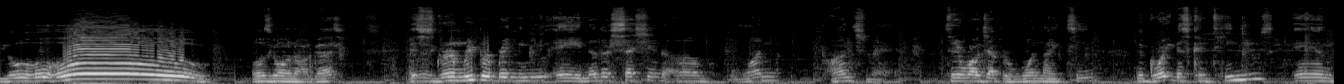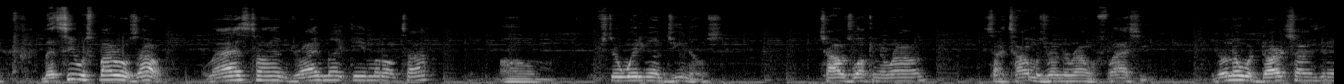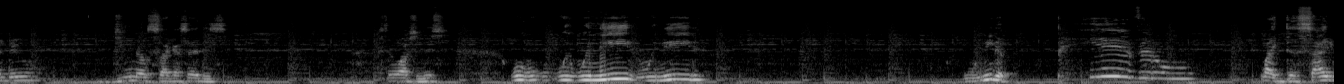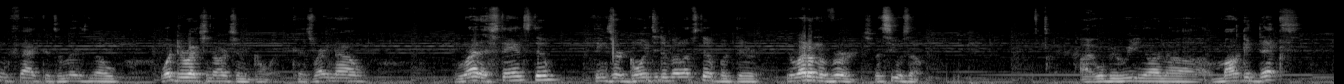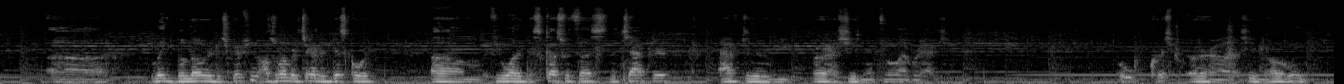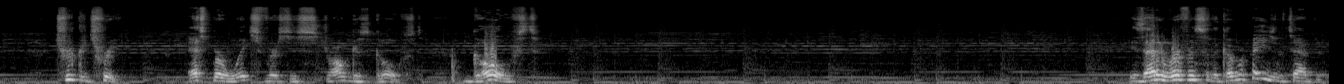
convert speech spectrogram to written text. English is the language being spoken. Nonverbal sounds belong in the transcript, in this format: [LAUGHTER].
Yo ho ho! What's going on, guys? This is Grim Reaper bringing you another session of One Punch Man. Today we're on chapter 119. The greatness continues, and let's see what spirals out. Last time Drive Knight came out on top. Um, still waiting on Genos. Child's walking around. Saitama's running around with Flashy. You don't know what Dark Shine's gonna do. Genos, like I said, is watching this. We, we, we need we need we need a pivotal like deciding factor to let us know what direction art's gonna go. Because right now we're at a standstill. Things are going to develop still, but they're they're right on the verge. Let's see what's up. All right, we'll be reading on uh, Manga Dex. Uh, link below in the description. Also remember to check out the Discord um, if you want to discuss with us the chapter after the review, or excuse me, after the live reaction. Oh, Christmas, or uh, excuse me, Halloween. Trick or treat. Esper Witch versus Strongest Ghost. Ghost. Is that in reference to the cover page of the chapter?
